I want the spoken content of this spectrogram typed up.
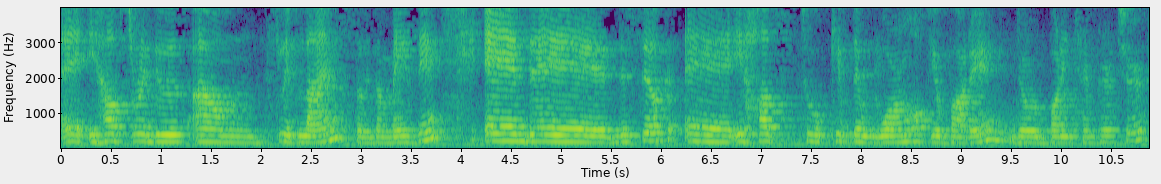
it helps reduce um, sleep lines so it's amazing. And the, the silk uh, it helps to keep the warm of your body your body temperature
